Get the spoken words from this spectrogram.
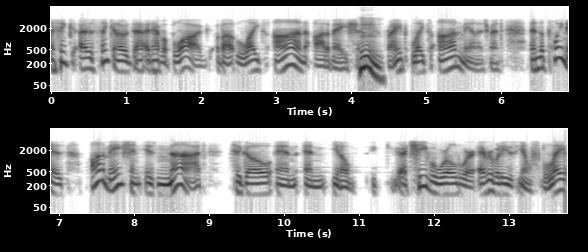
I think I was thinking I would, I'd have a blog about lights on automation, Hmm. right? Lights on management. And the point is, automation is not to go and, and, you know, achieve a world where everybody's, you know, lay,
